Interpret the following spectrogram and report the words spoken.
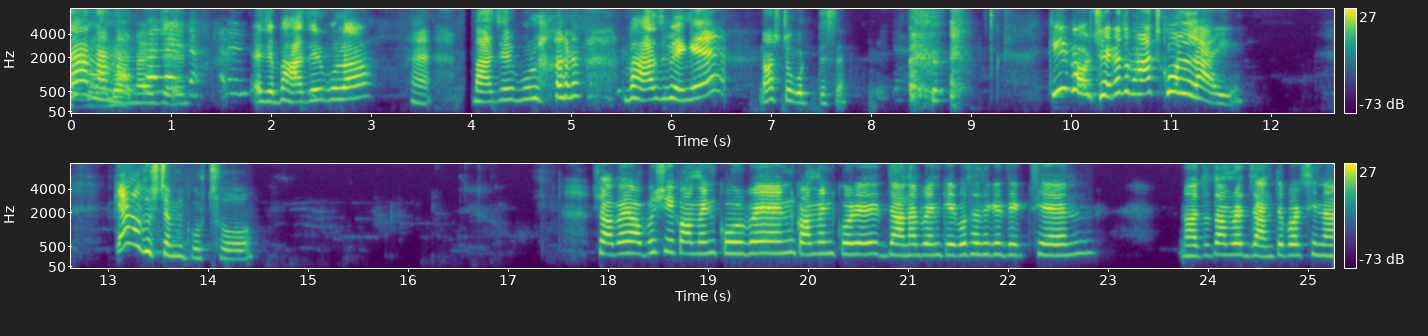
না না না না এই যে এই যে ভাজেরগুলা হ্যাঁ ভাজেরগুলার ভাজ ভেঙে নষ্ট করতেছে। কি করছ? এটা তো ভাজ করলাই। কেন দুষ্টামি করছ? সবাই অবশ্যই কমেন্ট করবেন কমেন্ট করে জানাবেন কে কোথা থেকে দেখছেন। নয়তো তো আমরা জানতে পারছি না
